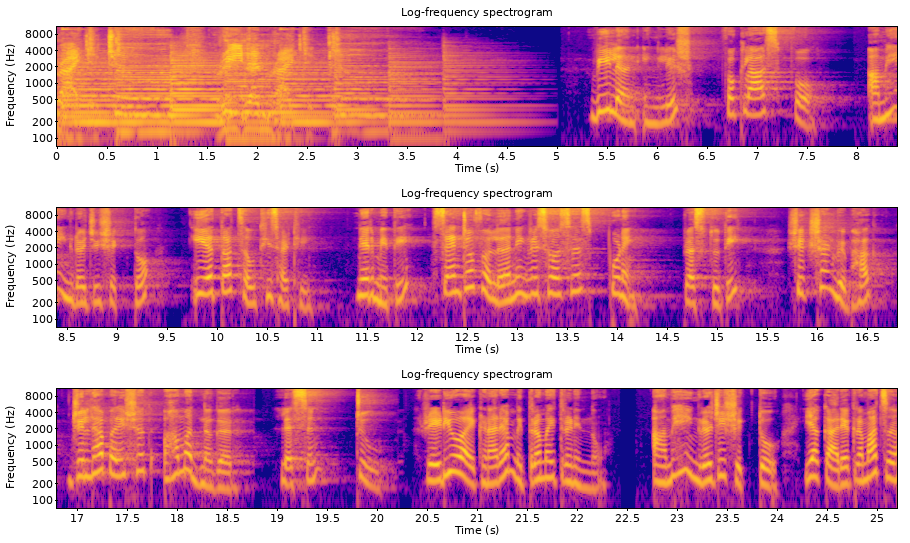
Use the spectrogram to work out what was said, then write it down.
And write it too. Read and write it too. We learn English for class four आम्ही इंग्रजी शिकतो इयत्ता चौथीसाठी. निर्मिती centre for learning resources Pune. प्रस्तुती शिक्षण विभाग जिल्हा परिषद अहमदनगर. लेसन टू रेडिओ ऐकणाऱ्या मित्रमैत्रिणींनो आम्ही इंग्रजी शिकतो या कार्यक्रमाचं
